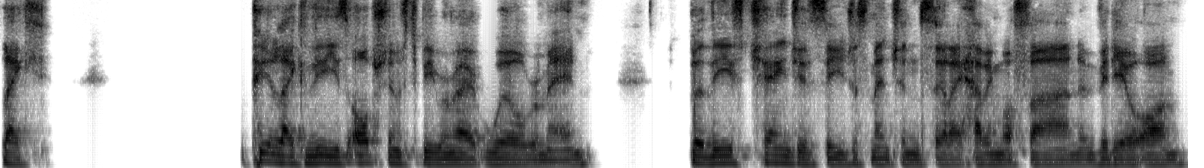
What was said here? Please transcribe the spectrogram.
like like these options to be remote will remain. But these changes that you just mentioned, say like having more fun and video on,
